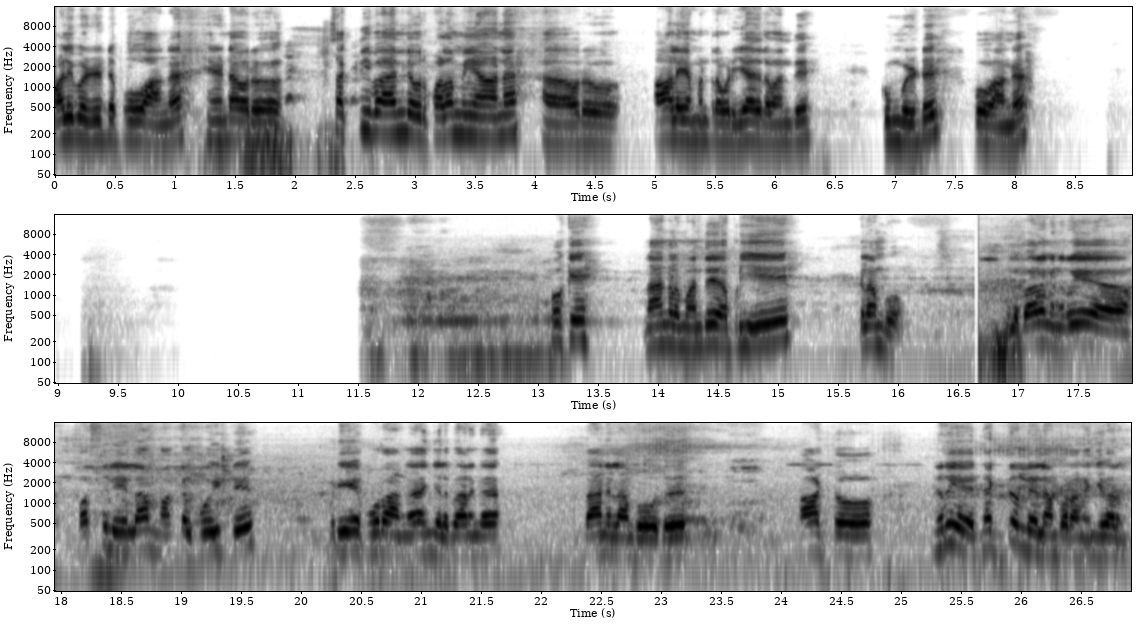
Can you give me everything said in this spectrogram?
வழிபட்டுட்டு போவாங்க. ஏன்டா ஒரு சக்தி வாய்ந்த ஒரு பழமையான ஒரு ஆலயம்ன்றபடியாக அதில் வந்து கும்பிட்டு போவாங்க. ஓகே நாங்களும் வந்து அப்படியே கிளம்புவோம். இதில் பாருங்க நிறைய பஸ்ஸில் எல்லாம் மக்கள் போயிட்டு அப்படியே போகிறாங்க இங்கே பாருங்க. வேன் எல்லாம் போகுது. ஆட்டோ நிறைய டிராக்டர்ல எல்லாம் போகிறாங்க இங்கே பாருங்க.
